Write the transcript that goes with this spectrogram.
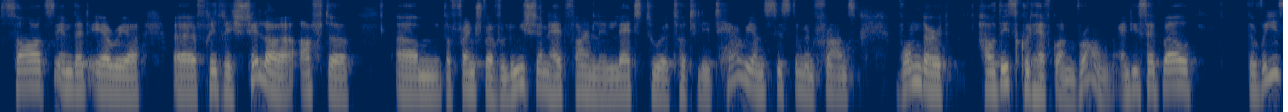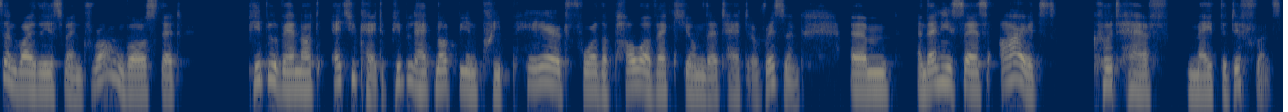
thoughts in that area. Uh, Friedrich Schiller, after um, the French Revolution had finally led to a totalitarian system in France, wondered how this could have gone wrong. And he said, well, the reason why this went wrong was that people were not educated. People had not been prepared for the power vacuum that had arisen. Um, and then he says art could have made the difference.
